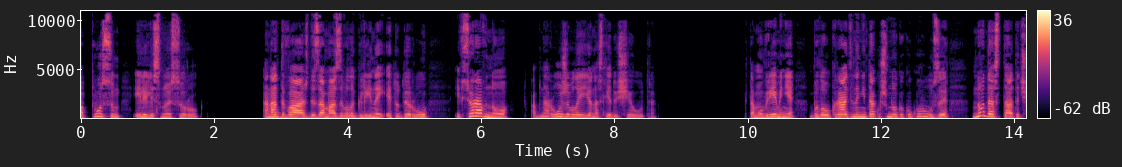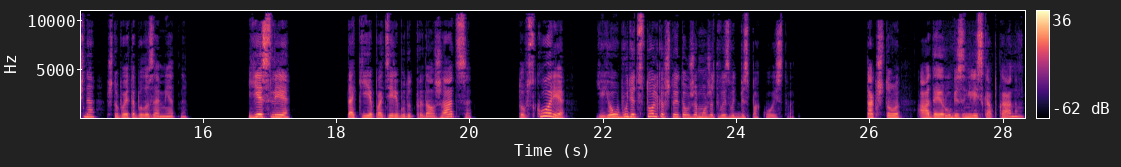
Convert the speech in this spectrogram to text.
опоссум или лесной сурок. Она дважды замазывала глиной эту дыру и все равно обнаруживала ее на следующее утро. тому времени было украдено не так уж много кукурузы, но достаточно, чтобы это было заметно. Если такие потери будут продолжаться, то вскоре ее убудет столько, что это уже может вызвать беспокойство. Так что Ада и Руби занялись капканом,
